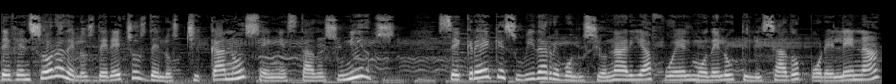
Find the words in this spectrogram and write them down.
Defensora de los derechos de los chicanos en Estados Unidos. Se cree que su vida revolucionaria fue el modelo utilizado por Elena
